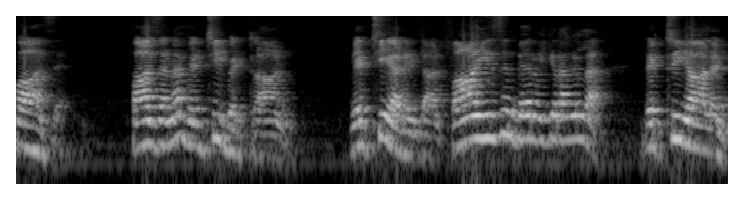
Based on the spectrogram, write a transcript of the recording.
ஃபாஸ ஃபாஸனா வெற்றி பெற்றான். வெற்றி அடைந்தான். ஃபாயிஸ்ன்னு பேர் வைக்கிறாங்கல்ல. வெற்றியாளன்.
